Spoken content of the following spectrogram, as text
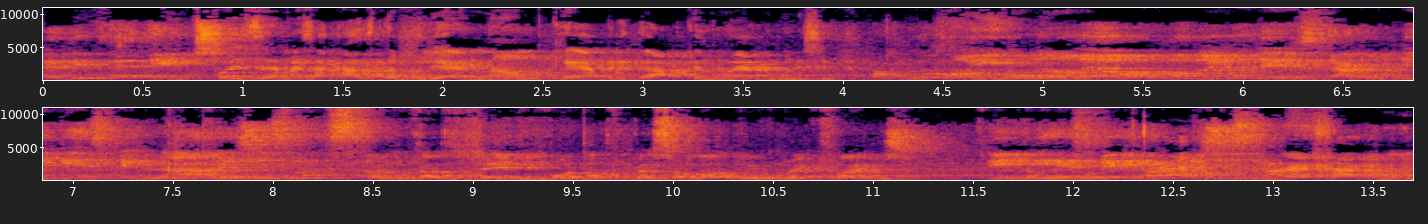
É diferente. Pois é, mas a mulher não quer abrigar porque não é do município de Palmas. Não, então é um problema deles. Cada um tem que respeitar a Aí, legislação. no caso, de contar pro pessoal lá para ver como é que faz. Tem Então, que respeitar a É, legislação. conversar com o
